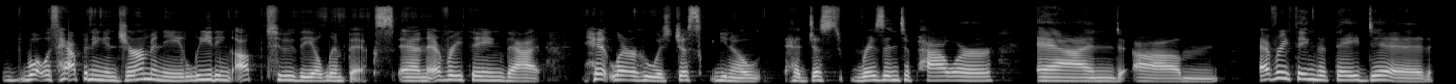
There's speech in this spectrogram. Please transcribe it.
what was happening in Germany leading up to the Olympics and everything that Hitler, who was just, you know, had just risen to power and um, everything that they did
